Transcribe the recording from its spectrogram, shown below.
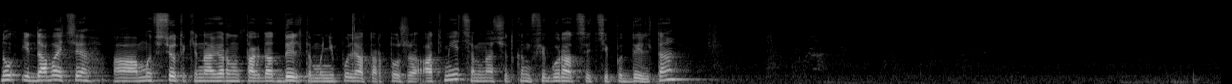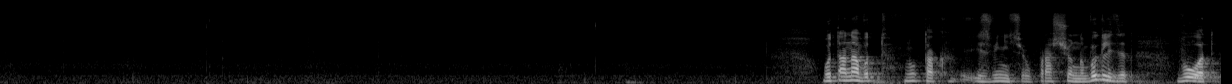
Ну и давайте а, мы все-таки, наверное, тогда дельта-манипулятор тоже отметим. Значит, конфигурация типа дельта. Вот она вот, ну так, извините, упрощенно выглядит. Вот,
